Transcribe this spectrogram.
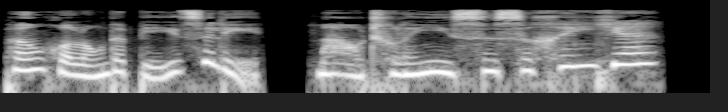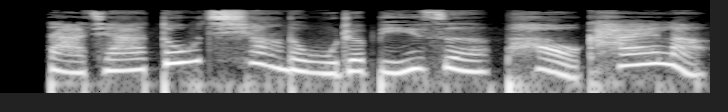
喷火龙的鼻子里冒出了一丝丝黑烟，大家都呛得捂着鼻子跑开了。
